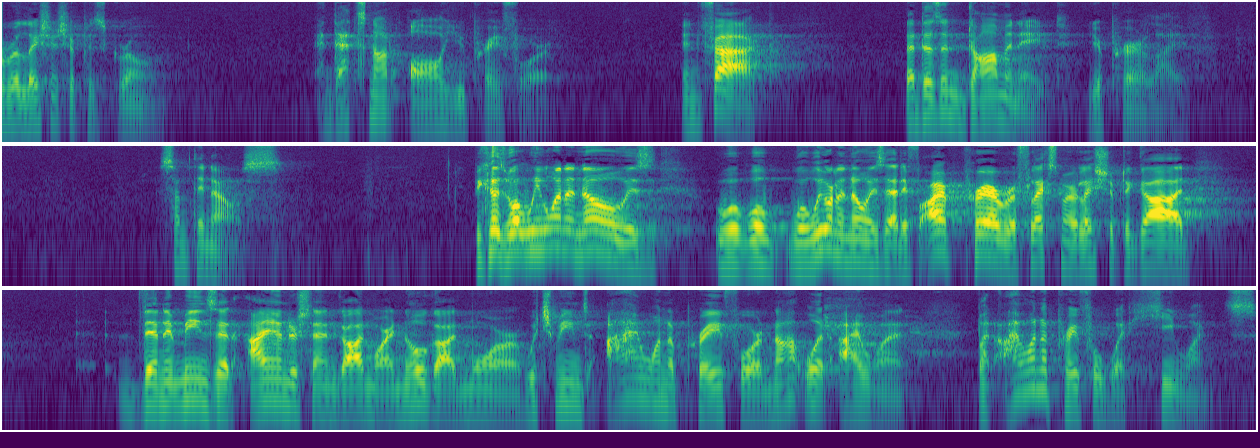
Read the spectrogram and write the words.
relationship has grown. And that's not all you pray for. In fact, that doesn't dominate your prayer life. Something else. Because what we want to know is, what, what we want to know is that if our prayer reflects my relationship to God, then it means that I understand God more, I know God more, which means I want to pray for not what I want, but I want to pray for what He wants.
